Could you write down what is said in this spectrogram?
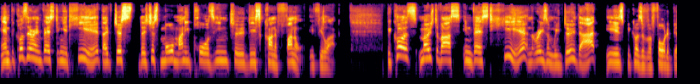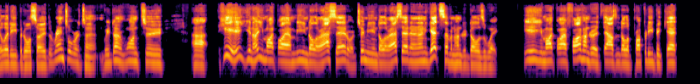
And because they're investing it here, they've just there's just more money pours into this kind of funnel, if you like. Because most of us invest here, and the reason we do that is because of affordability, but also the rental return. We don't want to uh, here, you know, you might buy a million dollar asset or a two million dollar asset and only get seven hundred dollars a week. Here, you might buy a five hundred thousand dollar property but get,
